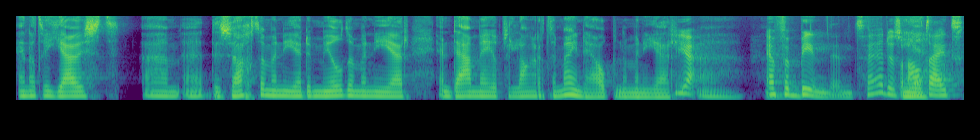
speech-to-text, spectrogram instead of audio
En dat we juist um, uh, de zachte manier, de milde manier en daarmee op de langere termijn de helpende manier. Ja. Uh, en verbindend. Hè? Dus altijd,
